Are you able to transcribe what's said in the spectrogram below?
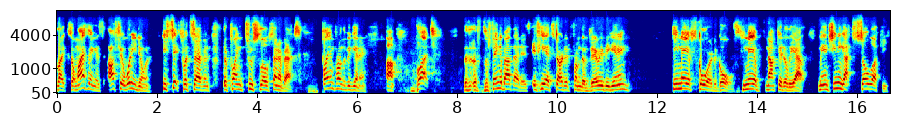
like so. My thing is Austria, what are you doing? He's six foot seven. They're playing two slow center backs. Play him from the beginning. Uh, but the, the, the thing about that is, if he had started from the very beginning, he may have scored goals. He may have knocked Italy out. Mancini got so lucky.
